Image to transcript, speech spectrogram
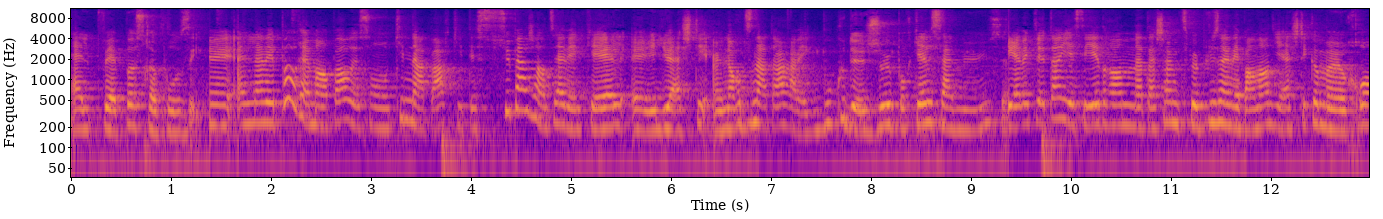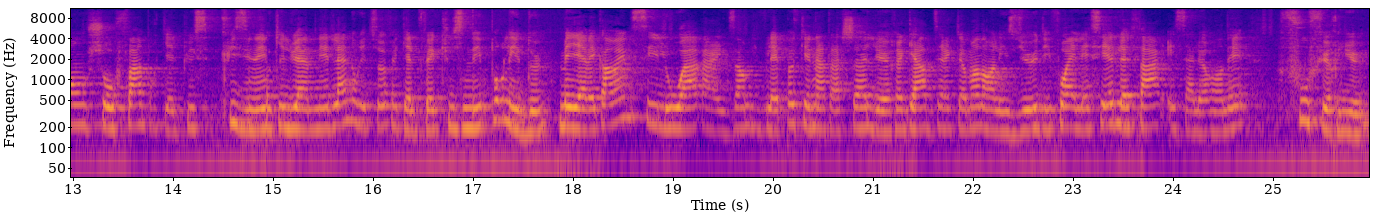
elle pouvait pas se reposer. Euh, elle n'avait pas vraiment peur de son kidnappeur qui était super gentil avec elle. Euh, il lui a acheté un ordinateur avec beaucoup de jeux pour qu'elle s'amuse. Et avec le temps, il essayait de rendre Natacha un petit peu plus indépendante. Il a acheté comme un rond chauffant pour qu'elle puisse cuisiner. Donc il lui a amené de la nourriture fait qu'elle pouvait cuisiner pour les deux. Mais il y avait quand même ses lois, par exemple, il voulait pas que Natacha le regarde directement dans les yeux. Des fois, elle essayait de le faire et ça le rendait fou furieux.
